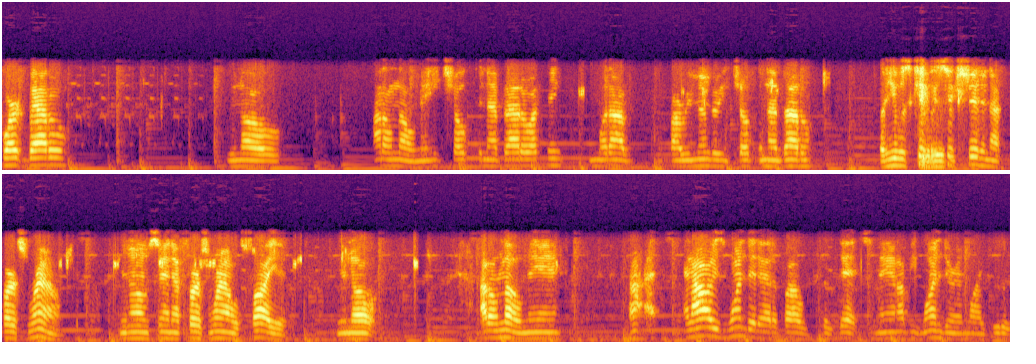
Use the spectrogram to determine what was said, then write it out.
twerk battle, you know, I don't know, man. He choked in that battle. I think from what I if I remember, he choked in that battle. But he was kicking sick shit in that first round. You know what I'm saying? That first round was fire. You know, I don't know, man. I, I and I always wonder that about the vets, man. I be wondering, like, do the,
